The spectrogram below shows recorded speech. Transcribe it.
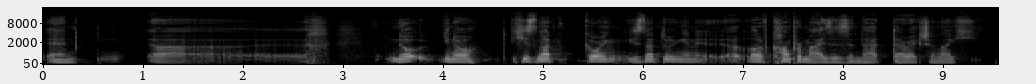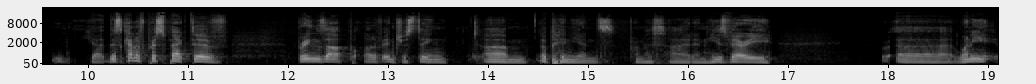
and uh, no you know he's not going he's not doing any, a lot of compromises in that direction like yeah this kind of perspective brings up a lot of interesting um, opinions from his side, and he's very uh, when he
